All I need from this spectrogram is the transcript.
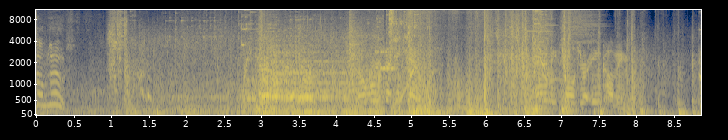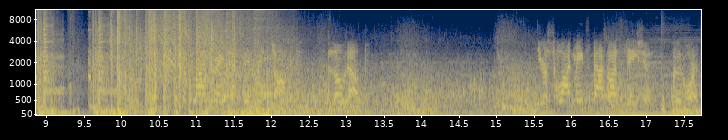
Is close. No more second chances. Enemy soldier incoming. Supply crate has been restocked. Load up. Your squad mates back on station. Good work.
